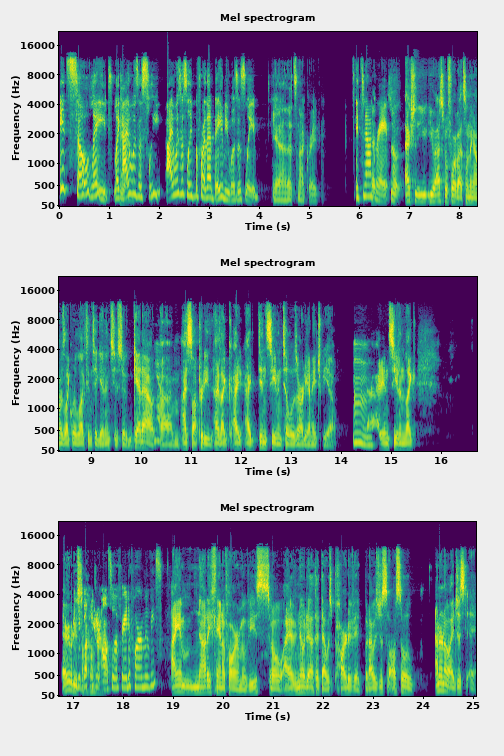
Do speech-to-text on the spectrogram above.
it's so late. Like yeah. I was asleep. I was asleep before that baby was asleep. Yeah, that's not great. It's not that, great. So actually, you, you asked before about something I was like reluctant to get into. So Get Out, yeah. um, I saw pretty. I like. I I didn't see it until it was already on HBO. Mm. I didn't see it in like. Everybody was talking. You're also afraid of horror movies. I am not a fan of horror movies, so I have no doubt that that was part of it. But I was just also, I don't know. I just, I,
